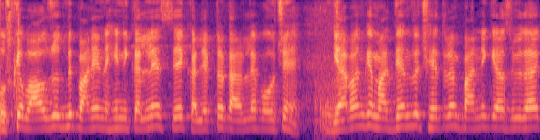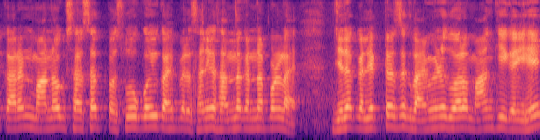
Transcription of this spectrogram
उसके बावजूद भी पानी नहीं निकलने से कलेक्टर कार्यालय पहुँचे हैं। ज्ञापन के माध्यम से क्षेत्र में पानी की असुविधा के कारण मानव के साथ साथ पशुओं को भी काफ़ी परेशानी का सामना करना पड़ रहा है। जिला कलेक्टर से ग्रामीणों द्वारा मांग की गई है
